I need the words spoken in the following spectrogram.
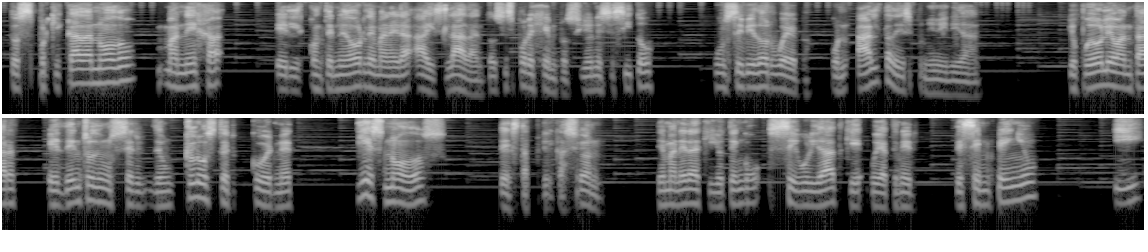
Entonces, porque cada nodo maneja el contenedor de manera aislada. Entonces, por ejemplo, si yo necesito un servidor web con alta disponibilidad, yo puedo levantar eh, dentro de un, de un clúster Kubernetes 10 nodos de esta aplicación, de manera que yo tengo seguridad que voy a tener desempeño y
